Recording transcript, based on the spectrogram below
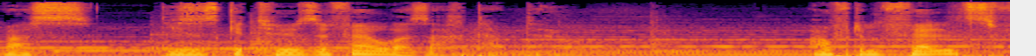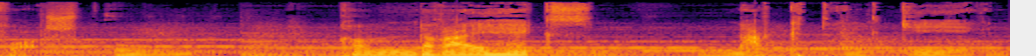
was dieses Getöse verursacht hatte. Auf dem Felsvorsprung kommen drei Hexen nackt entgegen.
